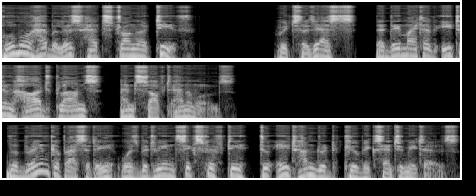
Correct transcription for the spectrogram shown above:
Homo habilis had stronger teeth, which suggests that they might have eaten hard plants and soft animals. The brain capacity was between 650 to 800 cubic centimeters.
